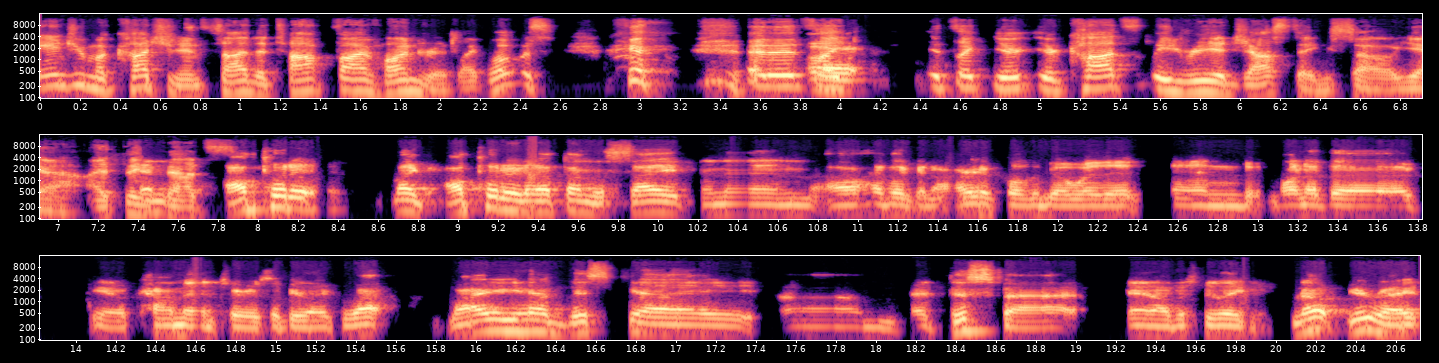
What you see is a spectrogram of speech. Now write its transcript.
Andrew McCutchen inside the top 500? Like, what was? and it's like, it's like you're you're constantly readjusting. So yeah, I think that's. I'll put it like I'll put it up on the site and then I'll have like an article to go with it, and one of the you know commenters will be like, "What? Why do you have this guy um, at this spot?" And I'll just be like, "Nope, you're right.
